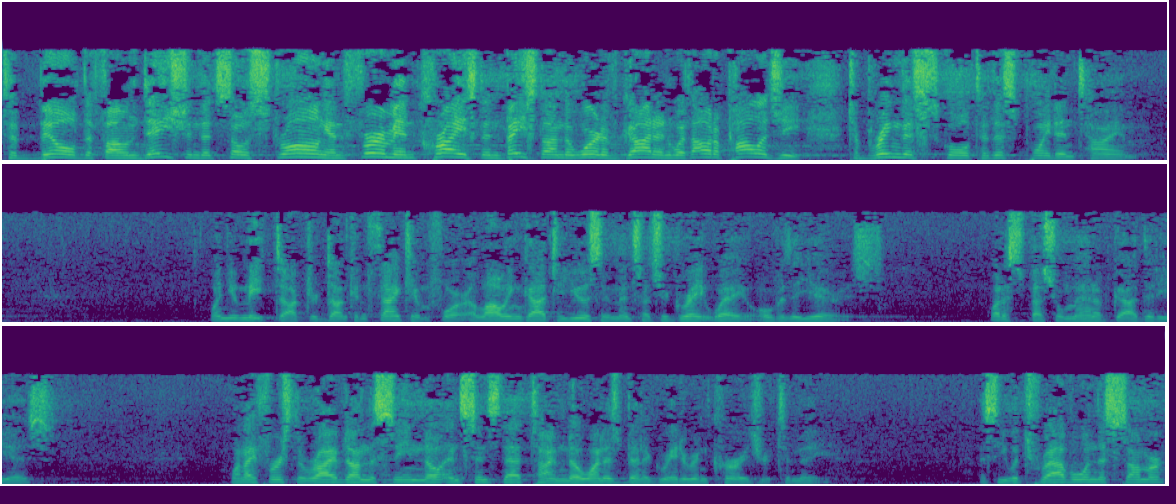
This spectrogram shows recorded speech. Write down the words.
to build the foundation that's so strong and firm in Christ and based on the Word of God and without apology to bring this school to this point in time when you meet Dr. Duncan, thank him for allowing God to use him in such a great way over the years. What a special man of God that he is. When I first arrived on the scene, no, and since that time, no one has been a greater encourager to me. As he would travel in the summer,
